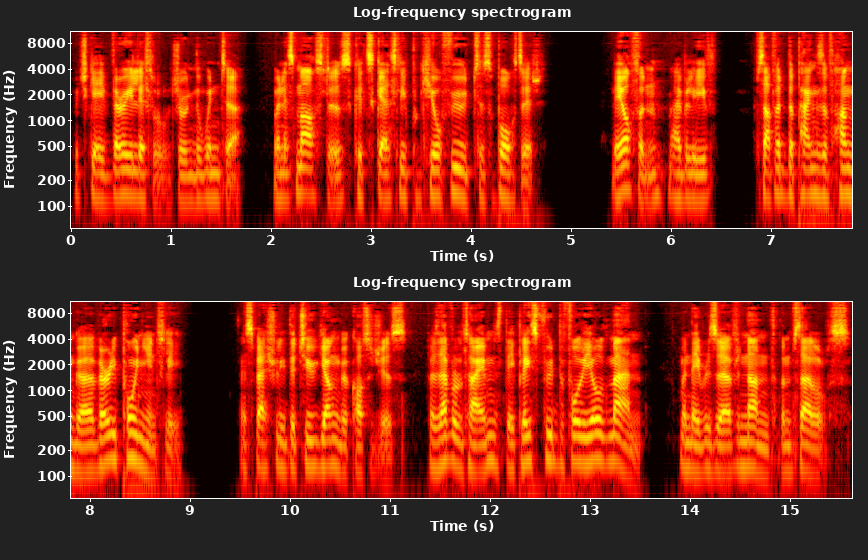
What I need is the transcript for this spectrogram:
which gave very little during the winter, when its masters could scarcely procure food to support it. They often, I believe, suffered the pangs of hunger very poignantly, especially the two younger cottagers, for several times they placed food before the old man, when they reserved none for themselves.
